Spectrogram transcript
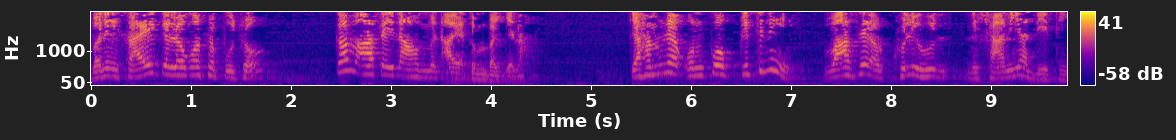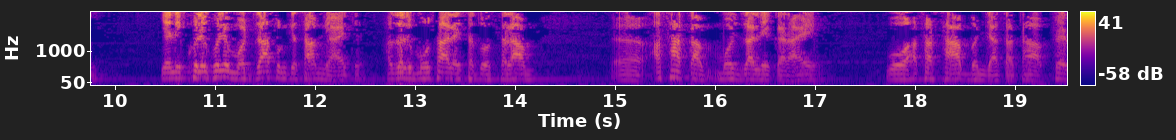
بنی اسرائیل کے لوگوں سے پوچھو، کم آتے نہ من آیا تم بینا کہ ہم نے ان کو کتنی واضح اور کھلی ہوئی نشانیاں دی تھیں۔ یعنی کھلے کھلے معجزات ان کے سامنے آئے تھے۔ حضرت موسا علیہ صد السلام اصا کا معجزہ لے کر آئے۔ وہ اصا صاحب بن جاتا تھا۔ پھر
